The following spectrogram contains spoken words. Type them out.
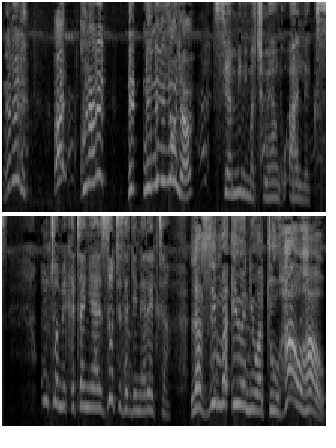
Ni nini? Ah, kuna nini? Ni ni nini Lona? Siamini macho yangu Alex, mtu amekata nyaya zote za jenereta. Lazima iwe ni watu hao hao,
